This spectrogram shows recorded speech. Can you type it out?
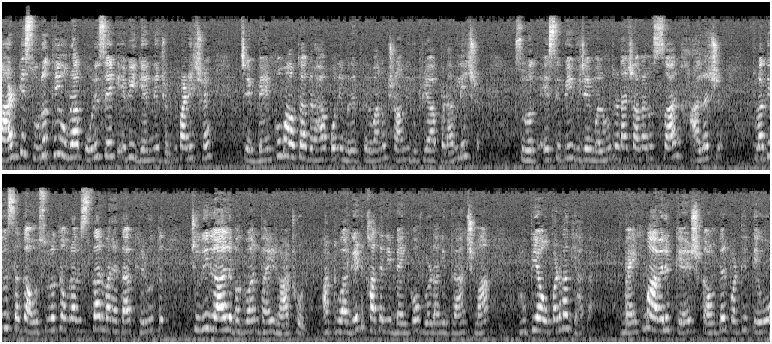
કારણ કે સુરતથી ઉમરા પોલીસે એક એવી ગેંગને ઝડપી પાડી છે જે બેંકોમાં આવતા ગ્રાહકોની મદદ કરવાનું ચાંદી રૂપિયા પડાવી લે છે. સુરત એસીપી વિજય મલ્હોત્રાના અનુસાર હાલ જ થોડા દિવસ અગાઉ સુરતના ઉમરા વિસ્તારમાં રહેતા ખેડૂત ચુનીલાલ ભગવાનભાઈ રાઠોડ આઠવા ગેટ ખાતેની બેંક ઓફ બરોડાની બ્રાન્ચમાં રૂપિયા ઉપાડવા ગયા હતા. બેંકમાં આવેલ કેશ કાઉન્ટર પરથી તેઓ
